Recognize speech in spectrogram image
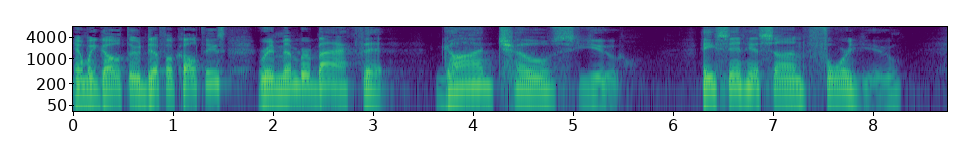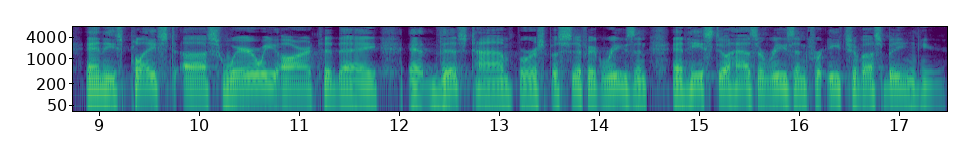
and we go through difficulties, remember back that God chose you. He sent his son for you, and he's placed us where we are today at this time for a specific reason, and he still has a reason for each of us being here.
